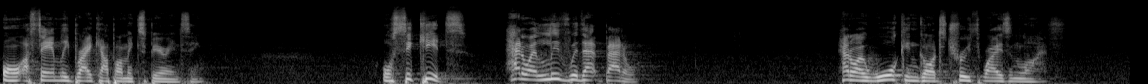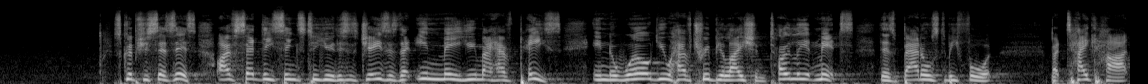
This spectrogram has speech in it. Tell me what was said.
or a family breakup I'm experiencing? Or sick kids how do I live with that battle? How do I walk in God's truth, ways, and life? Scripture says this I've said these things to you. This is Jesus, that in me you may have peace. In the world you have tribulation. Totally admits there's battles to be fought, but take heart,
